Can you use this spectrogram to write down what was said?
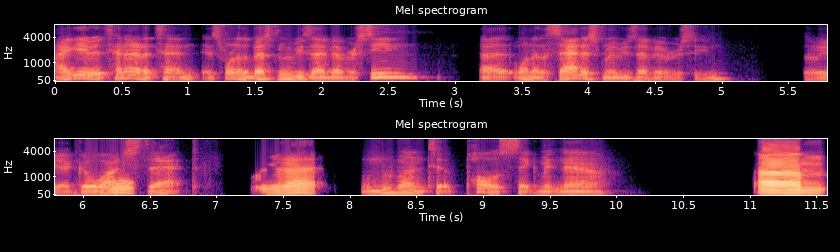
I gave it ten out of ten. It's one of the best movies I've ever seen. Uh, one of the saddest movies I've ever seen. So yeah, go watch Cool. that. Look at that. We'll move on to Paul's segment now. Um.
